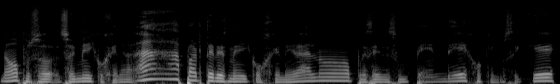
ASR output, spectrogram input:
No, pues soy médico general. Ah, aparte eres médico general, no, pues eres un pendejo, que no sé qué.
